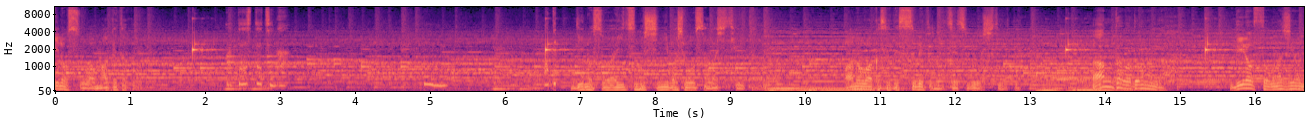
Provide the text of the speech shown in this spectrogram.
ィノスは負けたか。私たちが。ノスはいつも死に場所を探していた。あの若さで全てに絶望していた。あんたはどうなんだ？ディノスと同じように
